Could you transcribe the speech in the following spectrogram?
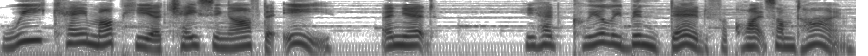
We came up here chasing after E, and yet he had clearly been dead for quite some time.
